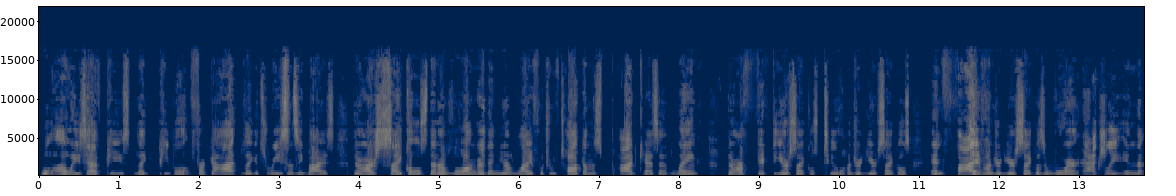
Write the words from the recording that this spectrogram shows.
We'll always have peace. Like people forgot, like it's recency bias. There are cycles that are longer than your life, which we've talked on this podcast at length. There are 50 year cycles, 200 year cycles, and 500 year cycles. And we're actually in the,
